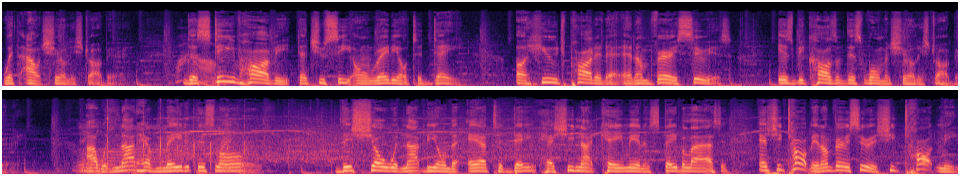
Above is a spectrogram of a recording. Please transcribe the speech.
without Shirley Strawberry. The Steve Harvey that you see on radio today, a huge part of that, and I'm very serious, is because of this woman, Shirley Strawberry. I would not have made it this long. This show would not be on the air today had she not came in and stabilized it. And she taught me, and I'm very serious, she taught me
